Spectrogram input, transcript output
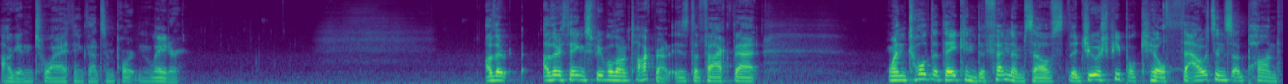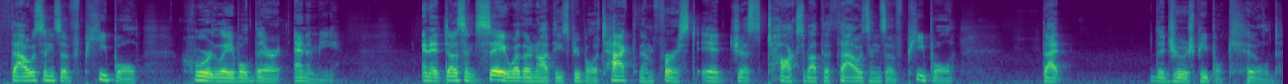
I'll get into why I think that's important later. Other other things people don't talk about is the fact that when told that they can defend themselves, the Jewish people kill thousands upon thousands of people who are labeled their enemy and it doesn't say whether or not these people attacked them first. It just talks about the thousands of people that the Jewish people killed.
